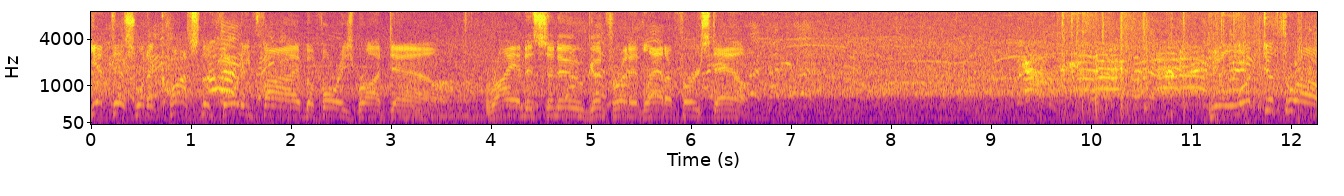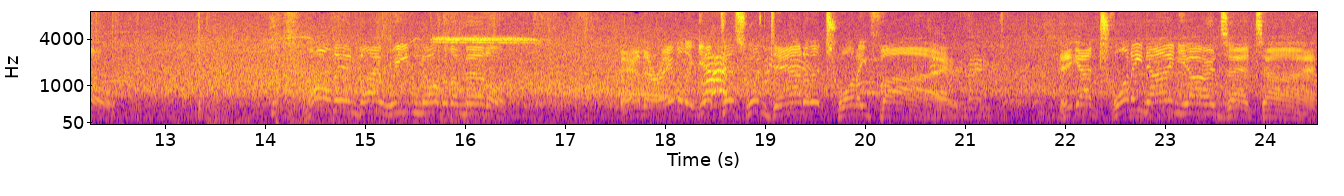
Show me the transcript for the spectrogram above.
get this one across the 45 before he's brought down. Ryan to Sanu, good for an Atlanta first down. He'll to throw. Hauled in by Wheaton over the middle. And they're able to get this one down to the 25. He got 29 yards that time.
